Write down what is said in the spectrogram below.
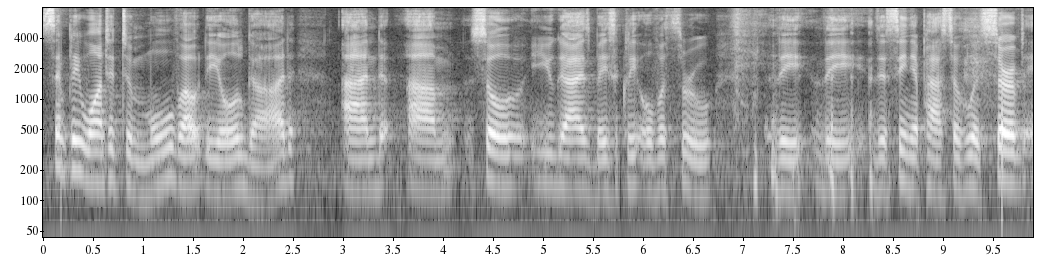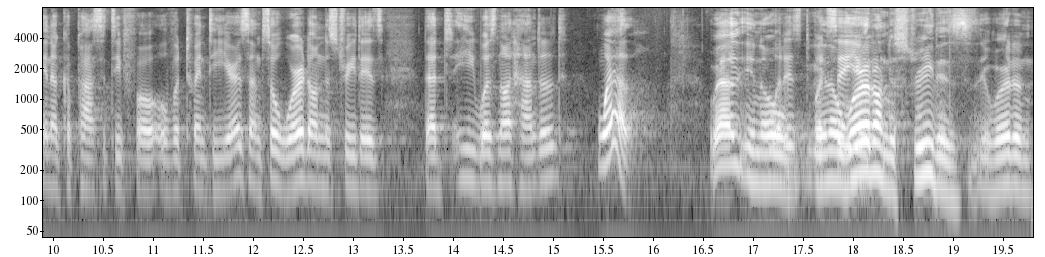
simply wanted to move out the old guard. And um, so you guys basically overthrew the, the, the senior pastor who had served in a capacity for over 20 years. And so word on the street is that he was not handled well. Well, you know, is, you know, word you? on the street is word on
